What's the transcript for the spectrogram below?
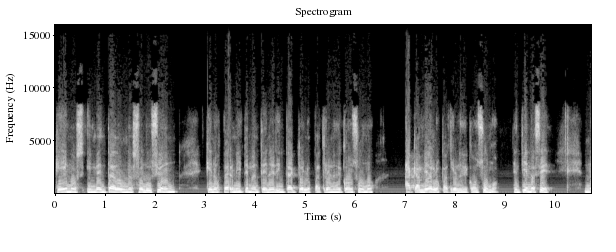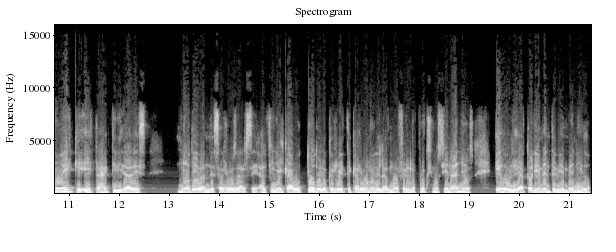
que hemos inventado una solución que nos permite mantener intactos los patrones de consumo a cambiar los patrones de consumo. Entiéndase, no es que estas actividades no deban desarrollarse. Al fin y al cabo, todo lo que reste carbono de la atmósfera en los próximos 100 años es obligatoriamente bienvenido.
